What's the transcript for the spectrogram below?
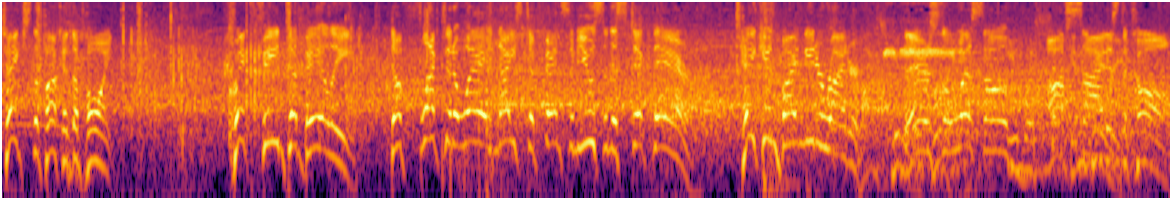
Takes the puck at the point. Quick feed to Bailey. Deflected away. Nice defensive use of the stick there. Taken by Niederreiter. There's the whistle. Offside is the call.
